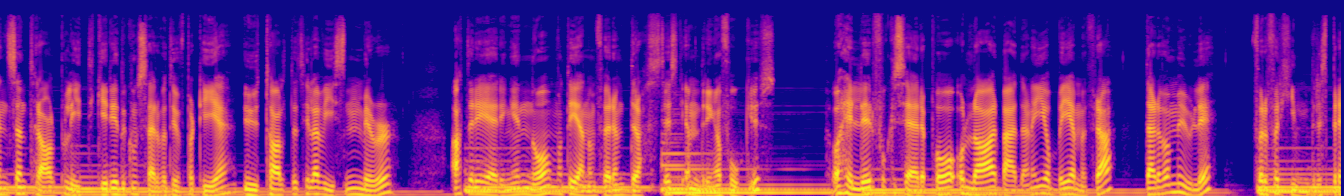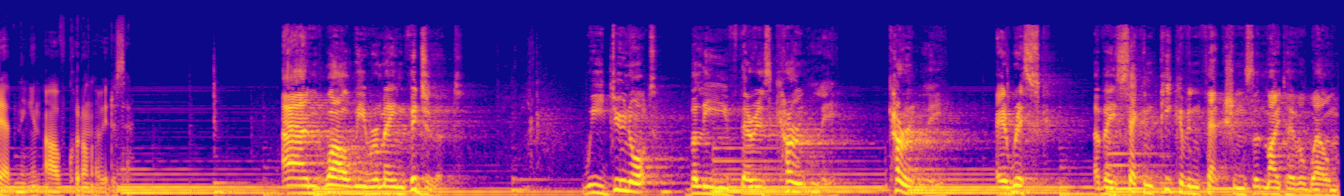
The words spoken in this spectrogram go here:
en sentral politiker i det konservative partiet, uttalte til avisen Mirror at regjeringen nå måtte gjennomføre en drastisk endring av fokus, og heller fokusere på å la arbeiderne jobbe hjemmefra der det var mulig, for å forhindre spredningen av koronaviruset. And while we remain vigilant, we do not believe there is currently, currently, a risk of a second peak of infections that might overwhelm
